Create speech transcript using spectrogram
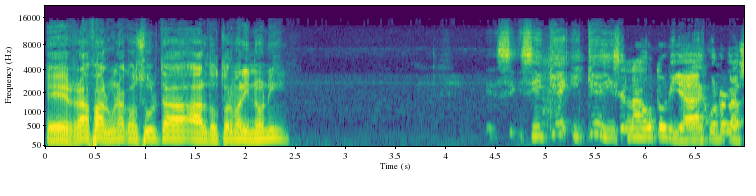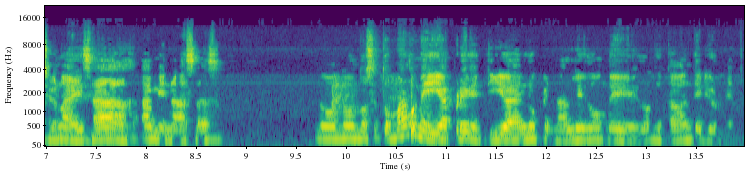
Eh, Rafa, ¿alguna consulta al doctor Marinoni? Sí, sí ¿y qué dicen las autoridades con relación a esas amenazas? No, no, no se tomaron medidas preventivas en los penales donde, donde estaba anteriormente.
